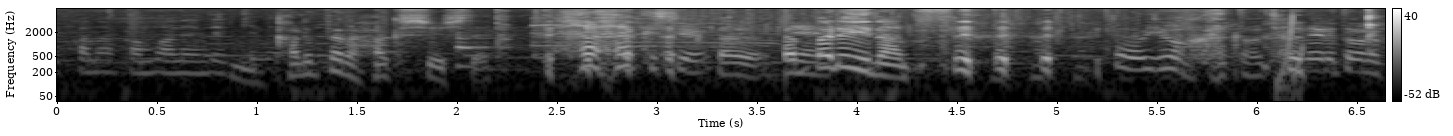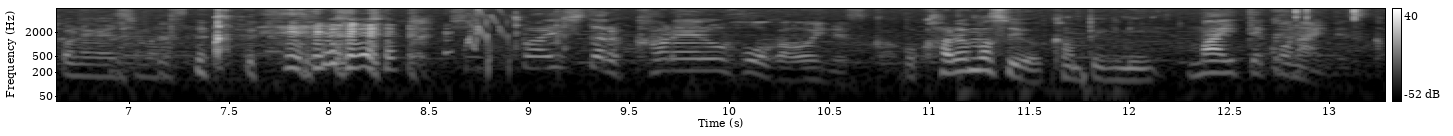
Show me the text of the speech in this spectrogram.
かなか真似できない、枯れたら拍手して。拍手。やっぱりなんつって高評価とチャンネル登録お願いします。失敗したら枯れる方が多いんですか？枯れますよ完璧に。巻いてこないんですか？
